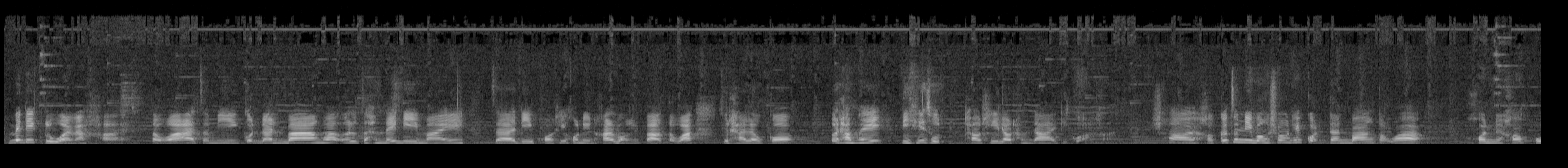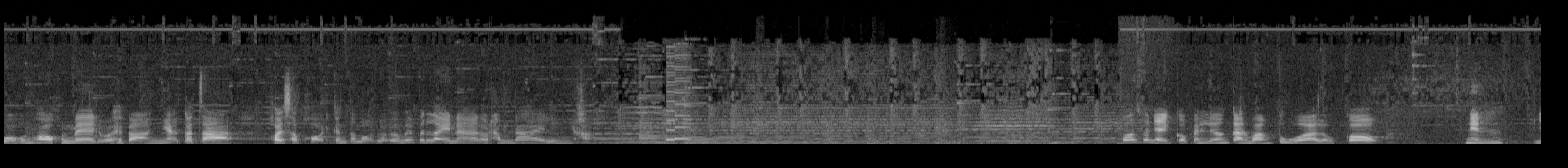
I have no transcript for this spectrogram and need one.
ไม่ได้กลัวนะคะ แต่ว่าอาจจะมีกดดันบ้างว่าเออเราจะทำได้ดีไหม จะดีพอที่คนอื่นคาดหวังหรือเปล่า แต่ว่าสุดท้ายแล้วก็เออทำให้ดีที่สุดเท่าที่เราทำได้ดีกว่าค่ะ ใช่ค่ะก็จะมีบางช่วงที่กดดันบ้าง แต่ว่าคนในครอบครัวคุณพ่อคุณแม่หรือว่าพี่ปางเงี้ยก็จะคอยซัพพอร์ตกันตลอดว่าเออไม่เป็นไรนะเราทำได้อะไรอย่างนี้ค่ะ ก็ส่วนใหญ่ก็เป็นเรื่องการวางตัวแล้วก็ เน้น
